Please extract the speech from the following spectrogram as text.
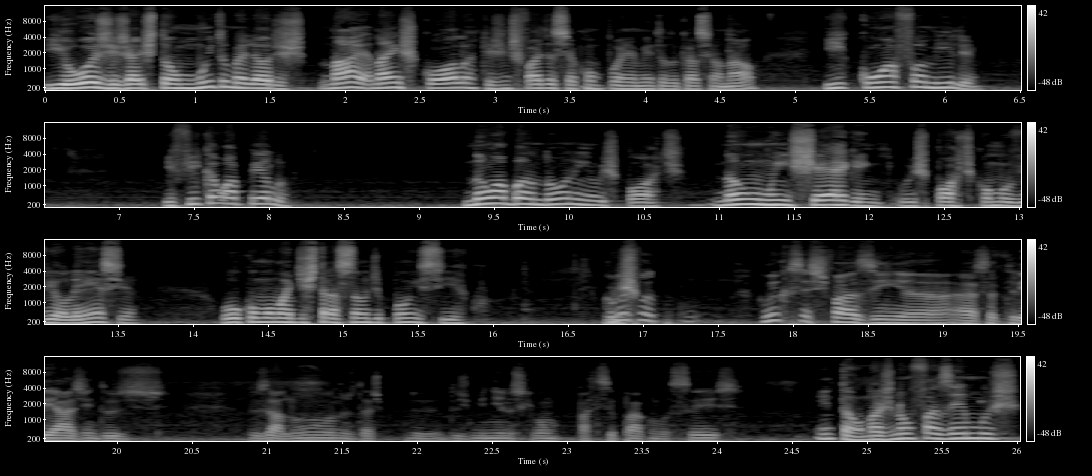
E hoje já estão muito melhores na, na escola, que a gente faz esse acompanhamento educacional, e com a família. E fica o apelo. Não abandonem o esporte. Não enxerguem o esporte como violência ou como uma distração de pão e circo. Como é que, como é que vocês fazem a- essa triagem dos, dos alunos, das- do- dos meninos que vão participar com vocês? Então, nós não fazemos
